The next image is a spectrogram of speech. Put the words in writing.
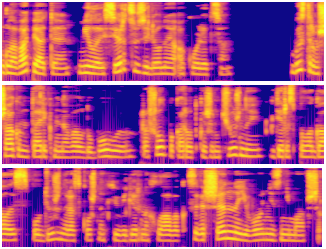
Глава пятая. Милое сердце, зеленая околица. Быстрым шагом Тарик миновал Дубовую, прошел по короткой жемчужной, где располагалось полдюжины роскошных ювелирных лавок, совершенно его не занимавших.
